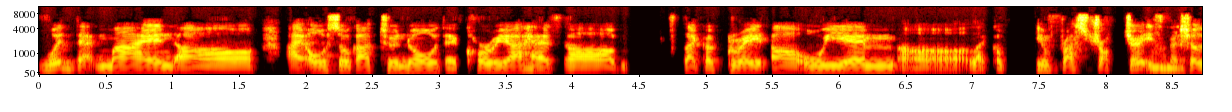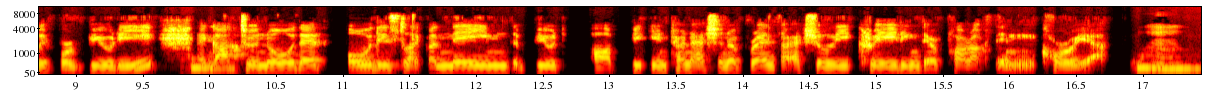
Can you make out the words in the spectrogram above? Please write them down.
with that mind, uh, I also got to know that Korea has um, like a great uh, OEM uh, like a infrastructure, mm-hmm. especially for beauty. Mm-hmm. I got to know that all these like a named beauty uh, big international brands are actually creating their products in Korea. Mm-hmm.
